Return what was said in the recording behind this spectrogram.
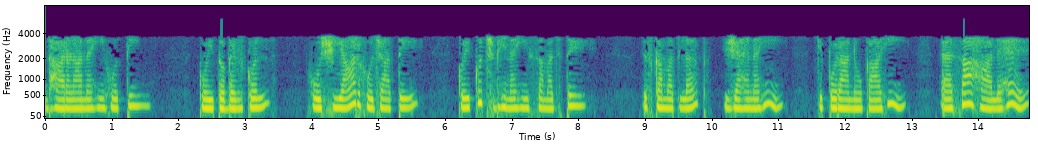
धारणा नहीं होती। कोई तो बिल्कुल होशियार हो जाते, कोई कुछ भी नहीं समझते। इसका मतलब यह नहीं कि पुरानों का ही ऐसा हाल है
